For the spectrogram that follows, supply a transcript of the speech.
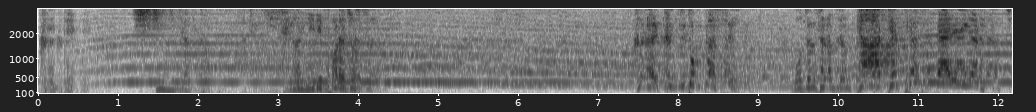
그런데 시기이하게도 아주 이상한 일이 벌어졌어. 그날 그 유독가스 모든 사람들은 다 대피하고 난리가 났었지.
